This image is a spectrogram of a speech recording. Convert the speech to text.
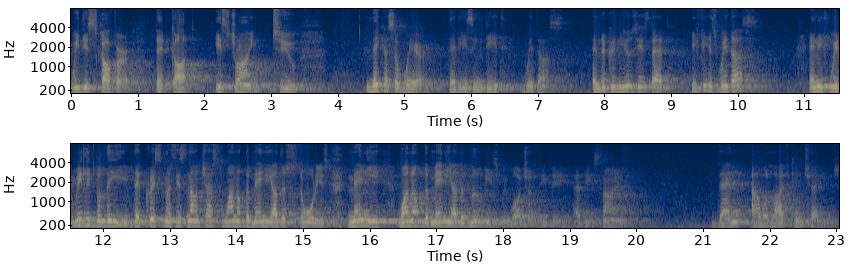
we discover that God is trying to make us aware that He is indeed with us. And the good news is that if He is with us, and if we really believe that Christmas is not just one of the many other stories, many, one of the many other movies we watch on TV at this time, then our life can change.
